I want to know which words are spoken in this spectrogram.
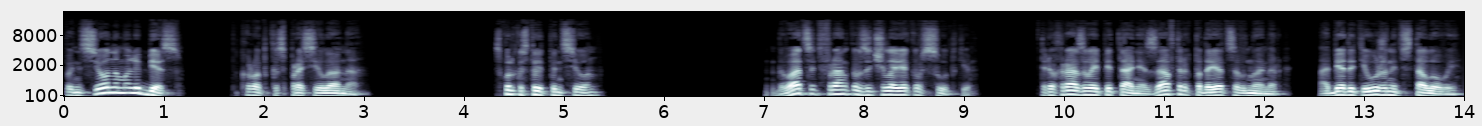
«С пансионом или без?» — кротко спросила она. «Сколько стоит пансион?» «Двадцать франков за человека в сутки. Трехразовое питание, завтрак подается в номер, обедать и ужинать в столовой.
